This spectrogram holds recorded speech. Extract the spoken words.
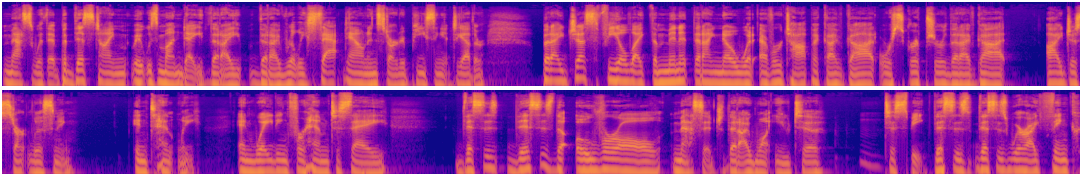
mess with it. But this time it was Monday that I that I really sat down and started piecing it together. But I just feel like the minute that I know whatever topic I've got or scripture that I've got, I just start listening intently and waiting for him to say, "This is this is the overall message that I want you to." Mm. to speak. This is this is where I think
